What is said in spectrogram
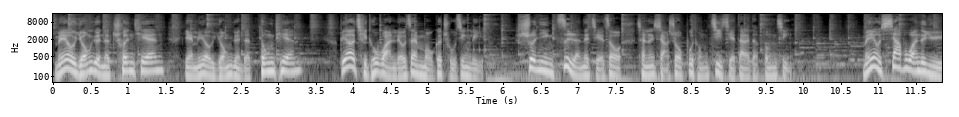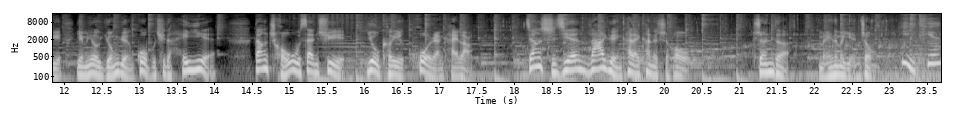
没有永远的春天，也没有永远的冬天，不要企图挽留在某个处境里，顺应自然的节奏，才能享受不同季节带来的风景。没有下不完的雨，也没有永远过不去的黑夜。当愁雾散去，又可以豁然开朗。将时间拉远开来看的时候。真的没那么严重。一天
